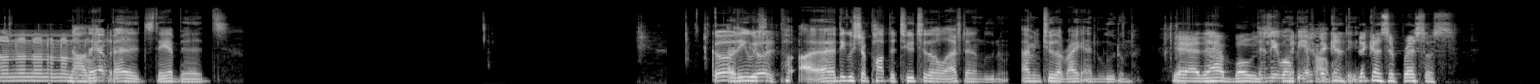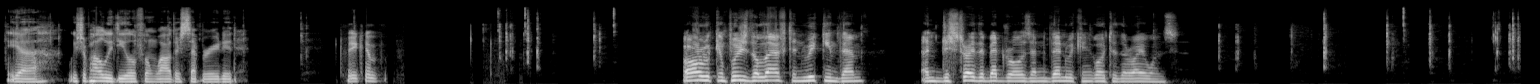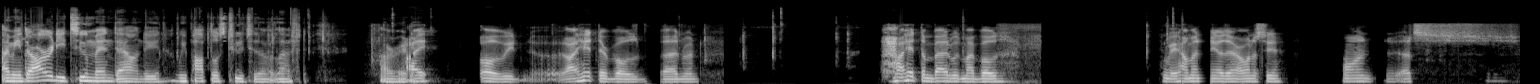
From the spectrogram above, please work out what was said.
No, no, no, no, no, No, no. they have beds. They have beds. Good, I think we should. I I think we should pop the two to the left and loot them. I mean, to the right and loot them. Yeah, they have bows. Then they won't be a They problem, can, they can suppress us. Yeah, we should probably deal with them while they're separated. We can. Or we can push the left and weaken them and destroy the bedrolls and then we can go to the right ones. I mean, they're already two men down, dude. We popped those two to the left already. I. Oh, we. Uh, I hit their bows bad, man. I hit them bad with my bows. Wait, how many are there? I want to see. One. That's.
